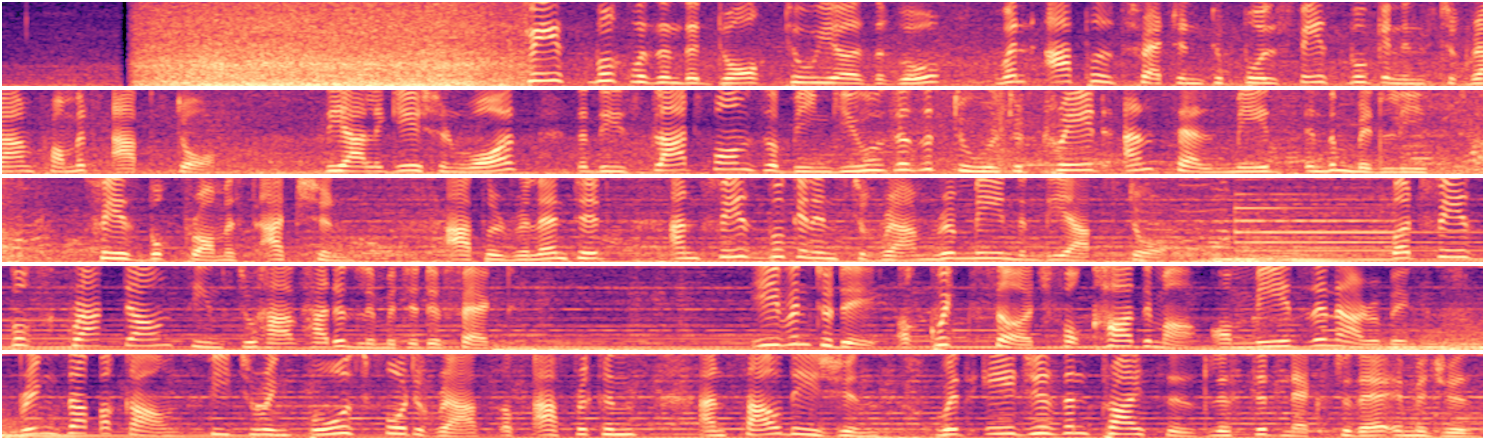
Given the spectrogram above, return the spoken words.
Facebook was in the dock two years ago when Apple threatened to pull Facebook and Instagram from its App Store. The allegation was that these platforms were being used as a tool to trade and sell maids in the Middle East. Facebook promised action. Apple relented and Facebook and Instagram remained in the App Store. But Facebook's crackdown seems to have had a limited effect. Even today, a quick search for Khadima or maids in Arabic brings up accounts featuring posed photographs of Africans and South Asians with ages and prices listed next to their images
